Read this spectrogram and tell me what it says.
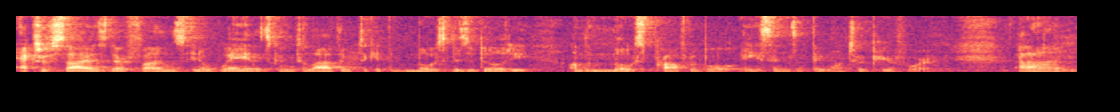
exercise their funds in a way that's going to allow them to get the most visibility on the most profitable ASINs that they want to appear for. Um,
